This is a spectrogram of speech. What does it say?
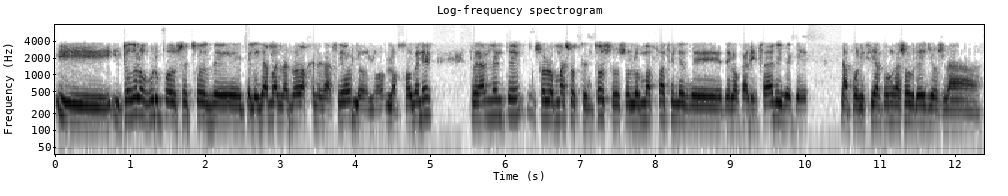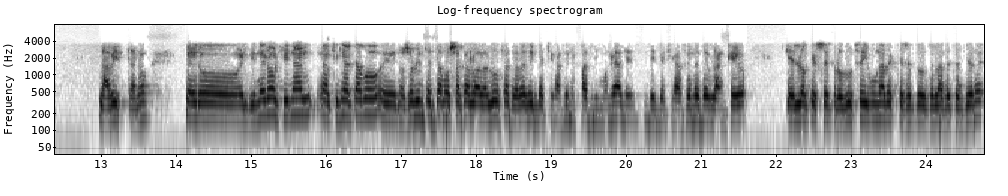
y, todos los grupos estos de, que le llaman la nueva generación, los jóvenes, realmente son los más ostentosos, son los más fáciles de, localizar y de que la policía ponga sobre ellos la, la vista, ¿no? Pero el dinero al final, al fin y al cabo, eh, nosotros intentamos sacarlo a la luz a través de investigaciones patrimoniales, de investigaciones de blanqueo que es lo que se produce y una vez que se producen las detenciones,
